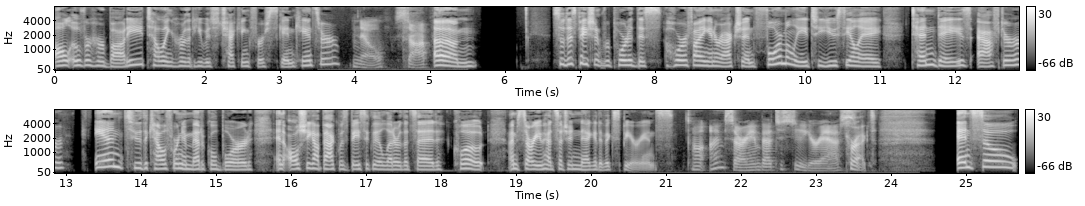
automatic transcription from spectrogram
all over her body, telling her that he was checking for skin cancer. No, stop. Um so this patient reported this horrifying interaction formally to UCLA 10 days after and to the California Medical Board and all she got back was basically a letter that said, quote, "I'm sorry you had such a negative experience." Oh, I'm sorry. I'm about to sue your ass. Correct. And so,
